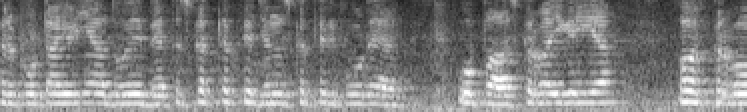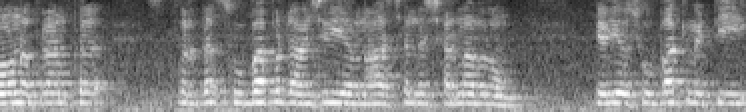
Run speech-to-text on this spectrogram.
ਰਿਪੋਰਟਾਂ ਜਿਹੜੀਆਂ ਦੋਏ ਵਿੱਤ ਸਕੱਤਰ ਤੇ ਜਨਰਲ ਸਕੱਤਰ ਰਿਪੋਰਟ ਹੈ, ਉਹ ਪਾਸ ਕਰਵਾਈ ਗਈ ਆ। ਕਰਵਾਉਣ ਉਪਰੰਤ ਪ੍ਰਧ- ਸੂਬਾ ਪ੍ਰਧਾਨ ਸ਼੍ਰੀ ਅਵਨਾਸ਼ ਚੰਦਰ ਸ਼ਰਮਾ ਵੱਲੋਂ ਜਿਹੜੀ ਉਹ ਸੂਬਾ ਕਮੇਟੀ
